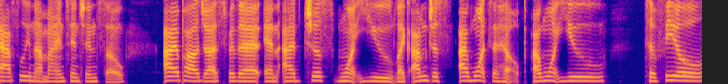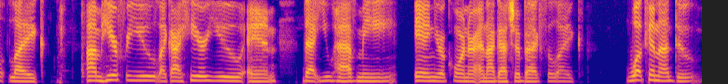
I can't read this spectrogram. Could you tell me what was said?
absolutely not my intention so i apologize for that and i just want you like i'm just i want to help i want you to feel like i'm here for you like i hear you and that you have me in your corner and i got your back so like what can I do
